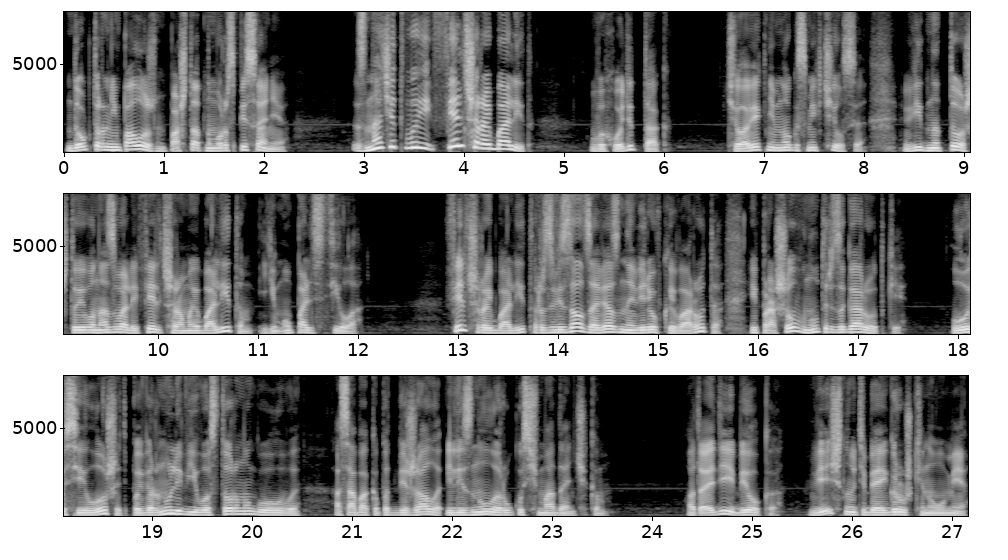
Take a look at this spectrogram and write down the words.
Доктор не положен по штатному расписанию». «Значит, вы фельдшер Айболит?» «Выходит так». Человек немного смягчился. Видно то, что его назвали фельдшером Айболитом, ему польстило. Фельдшер Айболит развязал завязанной веревкой ворота и прошел внутрь загородки. Лоси и лошадь повернули в его сторону головы, а собака подбежала и лизнула руку с чемоданчиком. «Отойди, белка, вечно у тебя игрушки на уме»,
